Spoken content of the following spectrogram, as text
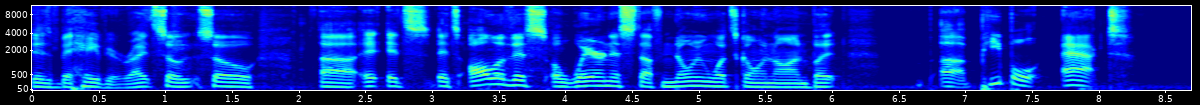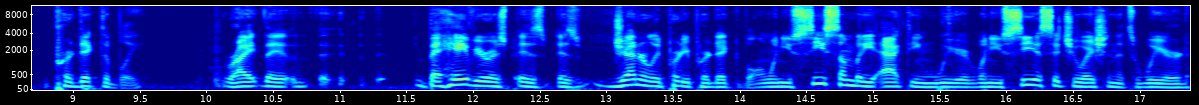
is behavior, right? So so uh, it, it's it's all of this awareness stuff, knowing what's going on, but uh, people act predictably, right? They behavior is, is is generally pretty predictable, and when you see somebody acting weird, when you see a situation that's weird,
